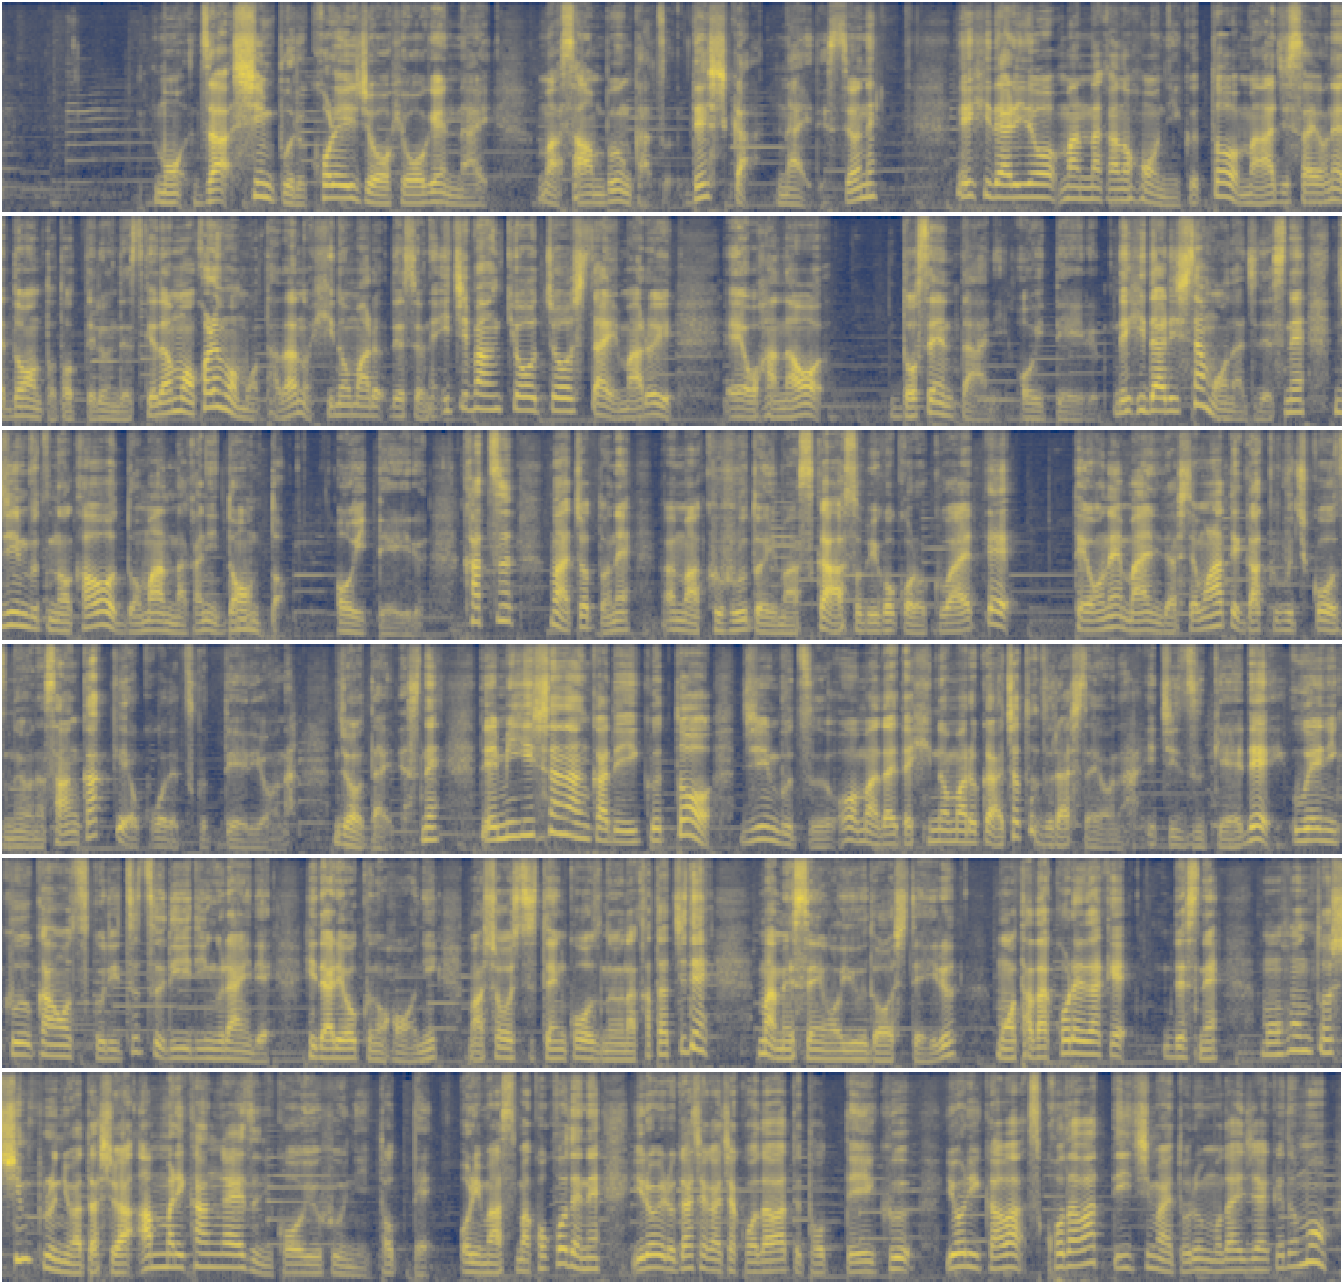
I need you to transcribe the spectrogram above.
もうザ・シンプル、これ以上表現ない、まあ3分割でしかないですよね。で、左の真ん中の方に行くと、まあ、アジサイをね、ドーンと撮ってるんですけども、これももうただの日の丸ですよね。一番強調したい丸い、えー、お花をドセンターに置いている。で、左下も同じですね。人物の顔をど真ん中にドンと置いている。かつ、まあちょっとね、まあ工夫といいますか遊び心を加えて、手をね、前に出してもらって額縁構図のような三角形をここで作っているような状態ですね。で、右下なんかで行くと、人物をまあ大体日の丸からちょっとずらしたような位置づけで、上に空間を作りつつ、リーディングラインで左奥の方に、まあ消失点構図のような形で、まあ目線を誘導している。もうただこれだけですね。もうほんとシンプルに私はあんまり考えずにこういう風に撮っております。まあここでね、いろいろガチャガチャこだわって撮っていくよりかは、こだわって1枚撮るのも大事やけども、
